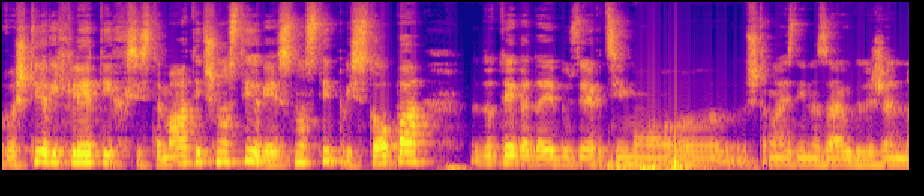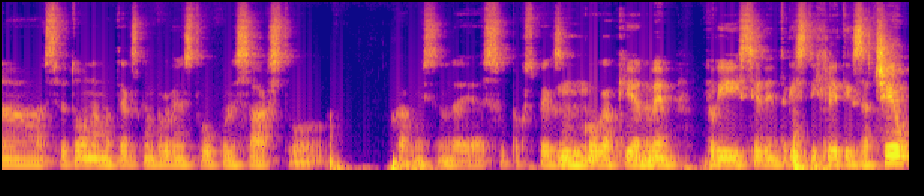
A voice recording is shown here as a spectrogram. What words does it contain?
v štirih letih sistematičnosti, resnosti, pristopa do tega, da je bil zdaj, recimo, 14 dni nazaj udeležen na svetovnem materskem prvenstvu v kolesarstvu, kar mislim, da je super uspeh za nekoga, ki je vem, pri 37 letih začel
